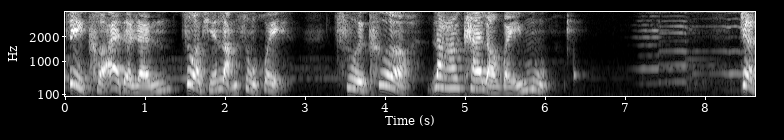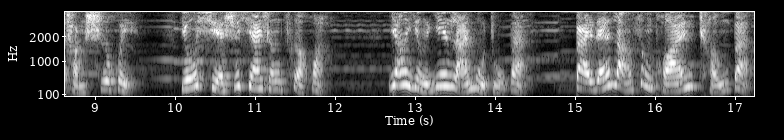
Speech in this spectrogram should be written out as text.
最可爱的人作品朗诵会，此刻拉开了帷幕。这场诗会。由雪石先生策划，央影音栏目主办，百人朗诵团承办。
